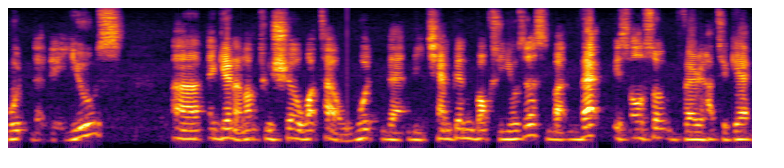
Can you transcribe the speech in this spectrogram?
wood that they use. Uh, again, I'm not too sure what type of wood that the Champion Box uses, but that is also very hard to get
